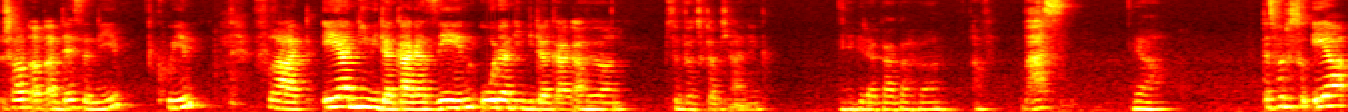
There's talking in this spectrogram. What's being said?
Shoutout an Destiny, Queen, fragt, eher nie wieder Gaga sehen oder nie wieder Gaga hören. Sind wir uns, glaube ich, einig. Nie wieder Gaga hören. Was? Ja. Das würdest du eher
